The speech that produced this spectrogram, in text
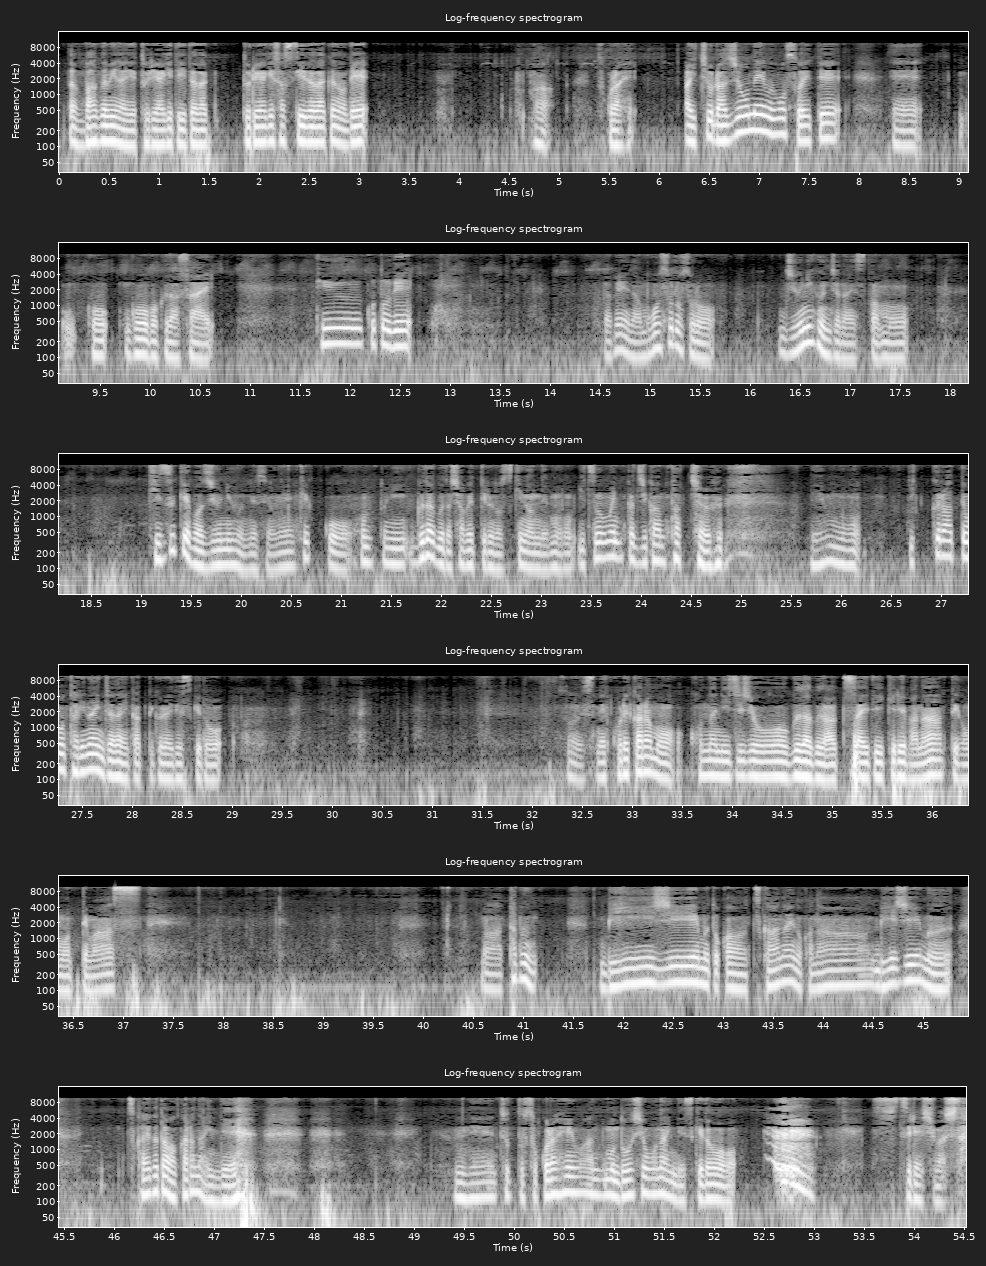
多分番組内で取り上げていただ取り上げさせていただくので、まあ、そこら辺。あ、一応ラジオネームも添えて、えー、ご、ご応募ください。っていうことで、やべえな、もうそろそろ12分じゃないですか、もう。気づけば12分ですよね。結構本当にグダグダ喋ってるの好きなんで、もういつの間にか時間経っちゃう。ね、もう、いくらあっても足りないんじゃないかってくらいですけど、そうですね、これからもこんな日常をぐだぐだ伝えていければなって思ってます。まあ多分 BGM とか使わないのかな。BGM 使い方わからないんで。ねちょっとそこら辺はもうどうしようもないんですけど失礼しました。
